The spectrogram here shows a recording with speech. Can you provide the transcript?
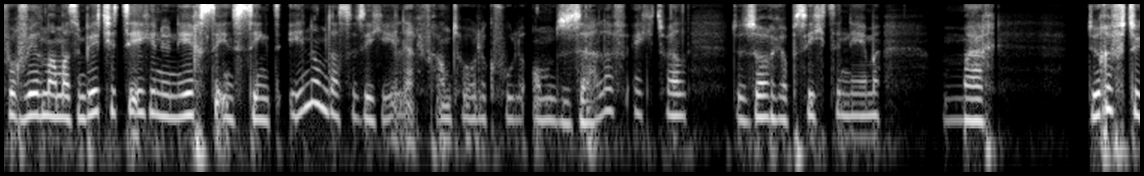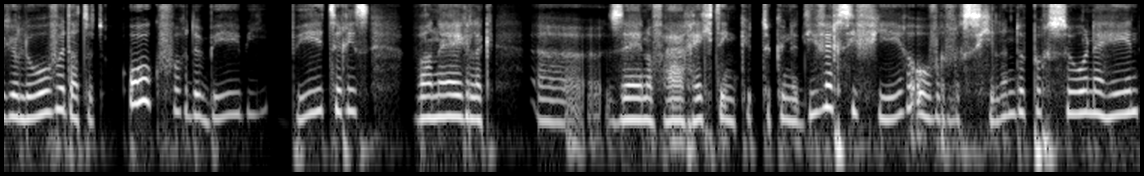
voor veel mama's een beetje tegen hun eerste instinct in, omdat ze zich heel erg verantwoordelijk voelen om zelf echt wel de zorg op zich te nemen. Maar durf te geloven dat het ook voor de baby beter is van eigenlijk eh, zijn of haar hechting te kunnen diversifiëren over verschillende personen heen.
